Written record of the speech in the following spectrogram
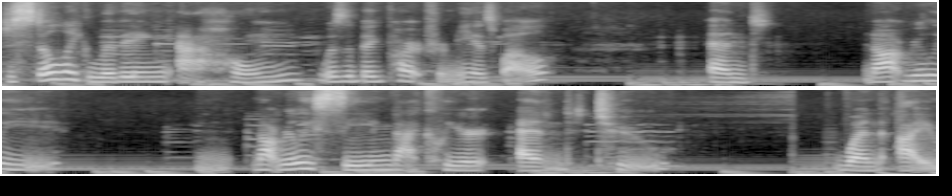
just still like living at home was a big part for me as well, and not really, not really seeing that clear end to when I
